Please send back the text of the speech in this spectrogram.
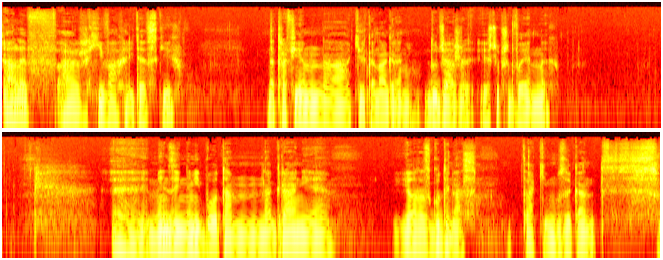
ale w archiwach litewskich natrafiłem na kilka nagrań dudziarzy jeszcze przedwojennych. E, Między innymi było tam nagranie Jozas Gudynas, taki muzykant z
